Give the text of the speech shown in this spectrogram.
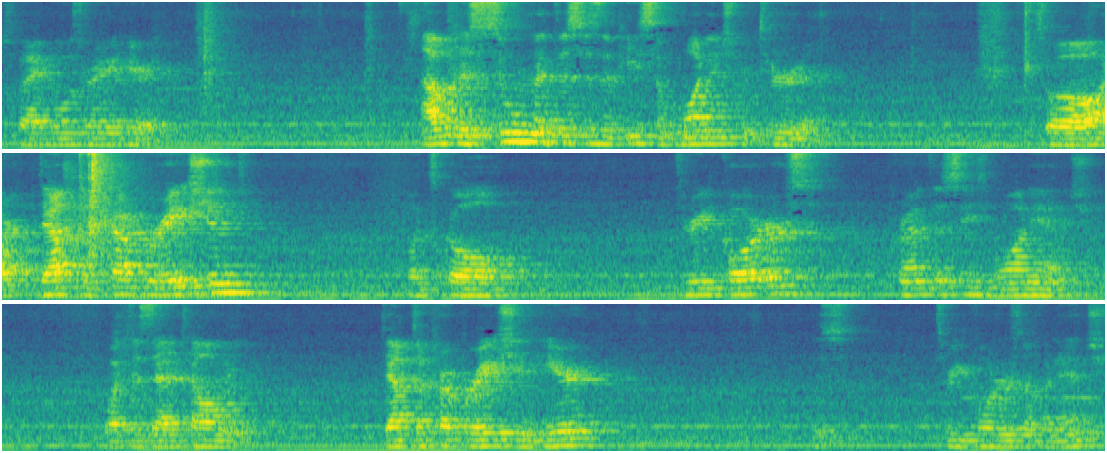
so that goes right here. I'm going to assume that this is a piece of one inch material. So our depth of preparation, let's go three quarters, parentheses, one inch. What does that tell me? Depth of preparation here is three quarters of an inch.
